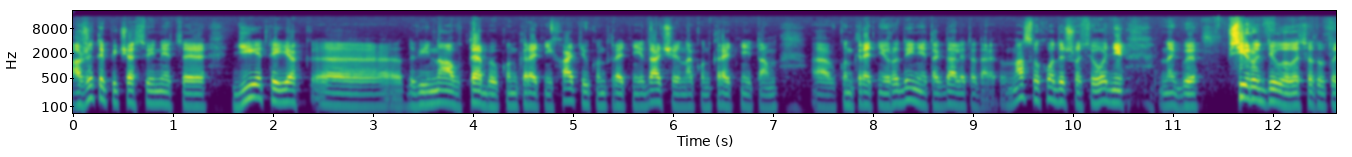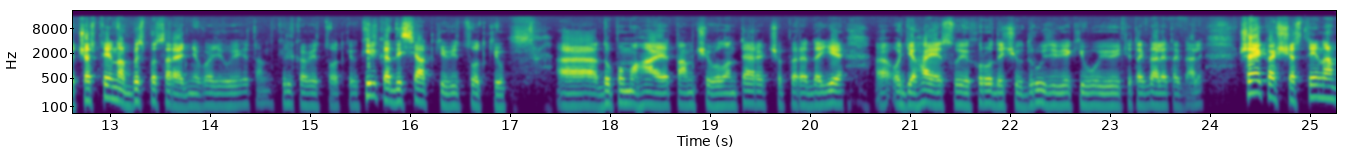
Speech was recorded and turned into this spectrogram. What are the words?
А жити під час війни це діяти як е, війна в тебе в конкретній хаті, в конкретній дачі, на конкретній там е, в конкретній родині і так далі. Так далі. У нас виходить, що сьогодні ну, якби всі розділилися. Тобто частина безпосередньо воює там кілька відсотків, кілька десятків відсотків. е, Допомагає там, чи волонтерить, чи передає, е, одягає своїх родичів, друзів, які воюють, і так далі. так далі. Ще якась частина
